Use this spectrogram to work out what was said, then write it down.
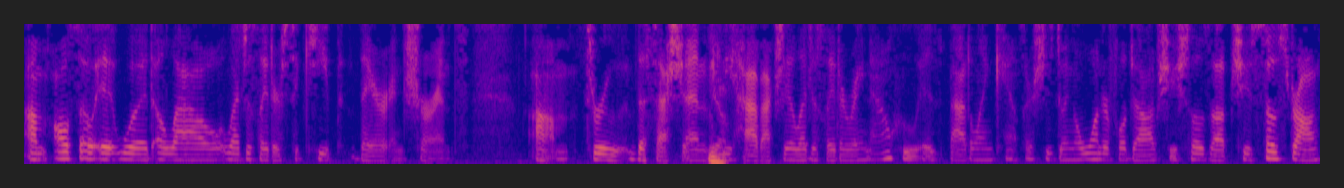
Um, also, it would allow legislators to keep their insurance. Um, through the session, Yeah. we have actually a legislator right now who is battling cancer. She's doing a wonderful job. She shows up. She's so strong.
